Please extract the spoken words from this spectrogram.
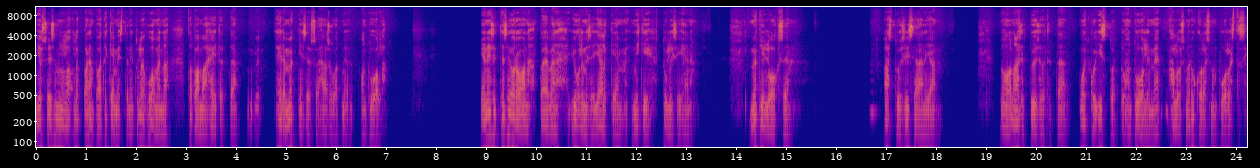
jos ei sinulla ole parempaa tekemistä, niin tule huomenna tapaamaan heitä, että heidän mökkinsä, jossa he asuvat, niin on tuolla. Ja niin sitten seuraavan päivän juhlimisen jälkeen Niki tuli siihen mökin luokse, astui sisään ja nuo naiset pyysivät, että voitko istua tuohon tuoliin, me haluaisimme rukoilla sinun puolestasi.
